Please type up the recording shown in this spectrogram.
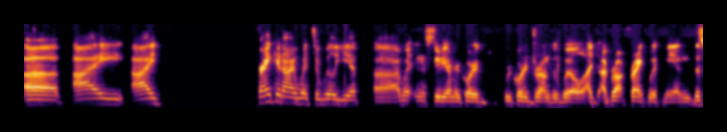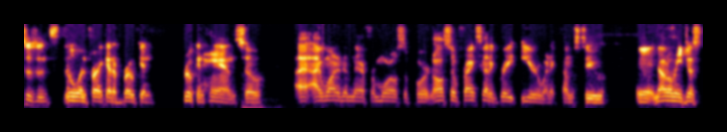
uh, I I Frank and I went to Will Yip. Uh, I went in the studio and recorded recorded drums with Will. I, I brought Frank with me, and this was still when Frank had a broken broken hand. So I, I, wanted him there for moral support, and also Frank's got a great ear when it comes to uh, not only just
